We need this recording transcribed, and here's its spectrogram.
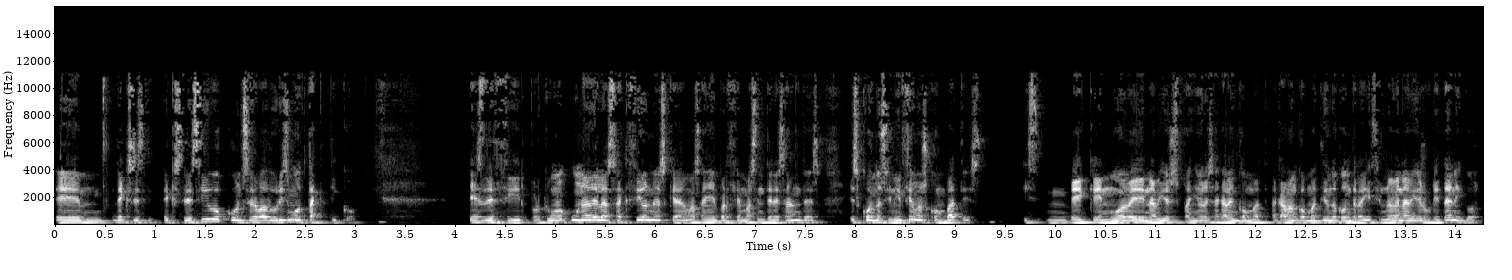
eh, de ex excesivo conservadurismo táctico. Es decir, porque una de las acciones que además a mí me parecen más interesantes es cuando se inician los combates y ve que nueve navíos españoles acaban, combat acaban combatiendo contra 19 navíos británicos,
